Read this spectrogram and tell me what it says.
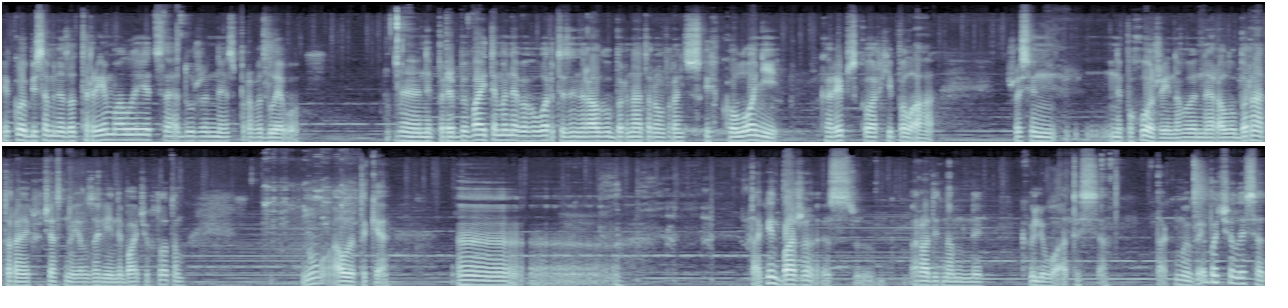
якого біса мене затримали, це дуже несправедливо. Е, Не перебивайте мене, ви говорите з генерал-губернатором французьких колоній Карибського архіпелага. Щось він не похожий на генерал-губернатора, якщо чесно, я взагалі не бачу, хто там. Ну, але таке. Е, е, Так, він бажа... радить нам не хвилюватися. Так, ми вибачилися,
